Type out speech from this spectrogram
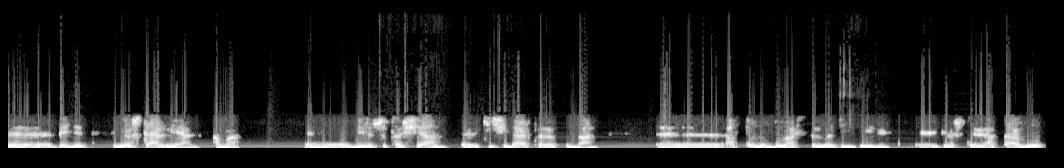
e, belirtisi göstermeyen ama e, virüsü taşıyan e, kişiler tarafından e, hastalığın bulaştırılabildiğini e, gösteriyor. Hatta bu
